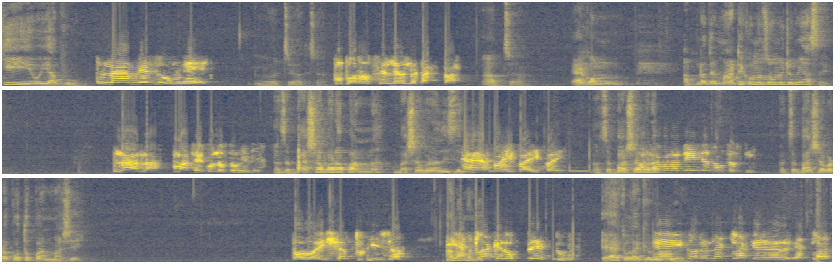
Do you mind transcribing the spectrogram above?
কি ওই আপু? না মেজু মেয়ে। আচ্ছা আচ্ছা। বড় ছেলে হলো ডাক্তার। আচ্ছা। এখন আপনাদের মাঠে কোনো জমি টমি আছে? না না মাঠে কোনো জমি নেই। আচ্ছা বাসা ভাড়া পান না? বাসা ভাড়া দিছেন? হ্যাঁ পাই পাই পাই। আচ্ছা বাসা ভাড়া ভাড়া দিয়ে আচ্ছা বাসা ভাড়া কত পান মাসে? বাবা হিসাব তো হিসাব। আমি এক লাখের উপরে একটু। এক লাখের এই উপরে ধরেন এক লাখের এক লাখ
